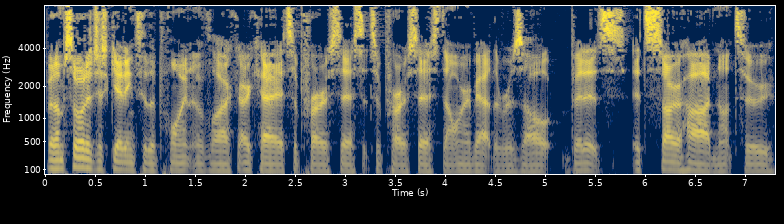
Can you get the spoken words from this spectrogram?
but I'm sort of just getting to the point of like, okay, it's a process, it's a process. Don't worry about the result. But it's it's so hard not to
